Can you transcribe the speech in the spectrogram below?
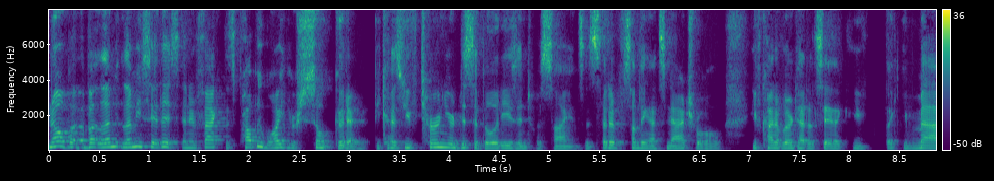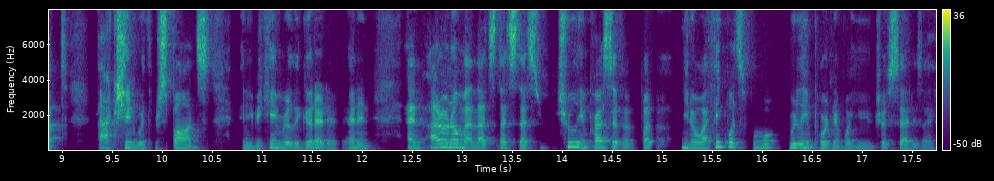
no, but but let me let me say this, and in fact, that's probably why you're so good at it because you've turned your disabilities into a science instead of something that's natural. You've kind of learned how to say like you like you mapped action with response, and you became really good at it. And and I don't know, man, that's that's that's truly impressive. But you know, I think what's really important of what you just said is I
